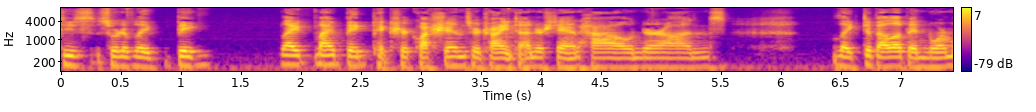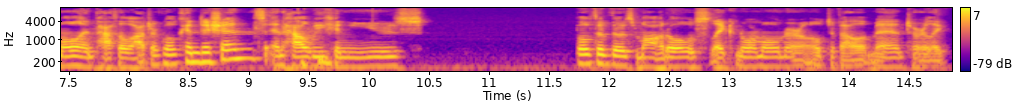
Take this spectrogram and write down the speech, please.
these sort of like big like my big picture questions are trying to understand how neurons like develop in normal and pathological conditions and how we can use both of those models like normal neural development or like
